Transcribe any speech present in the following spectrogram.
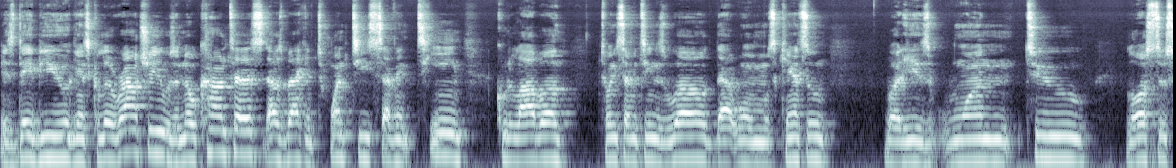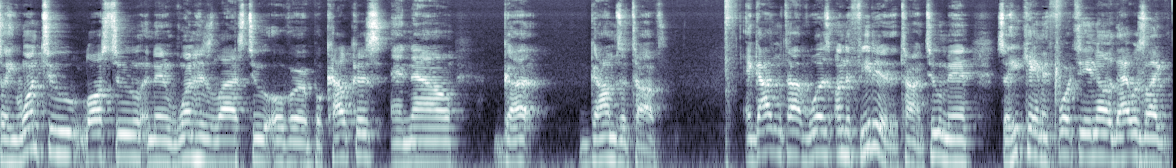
His debut against Khalil Rountree was a no contest. That was back in 2017. Kudalaba, 2017 as well. That one was canceled. But he's won two, lost two. So he won two, lost two, and then won his last two over Bukauskas and now got Gamzatov. And Gamzatov was undefeated at the time too, man. So he came in 14 0. That was like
